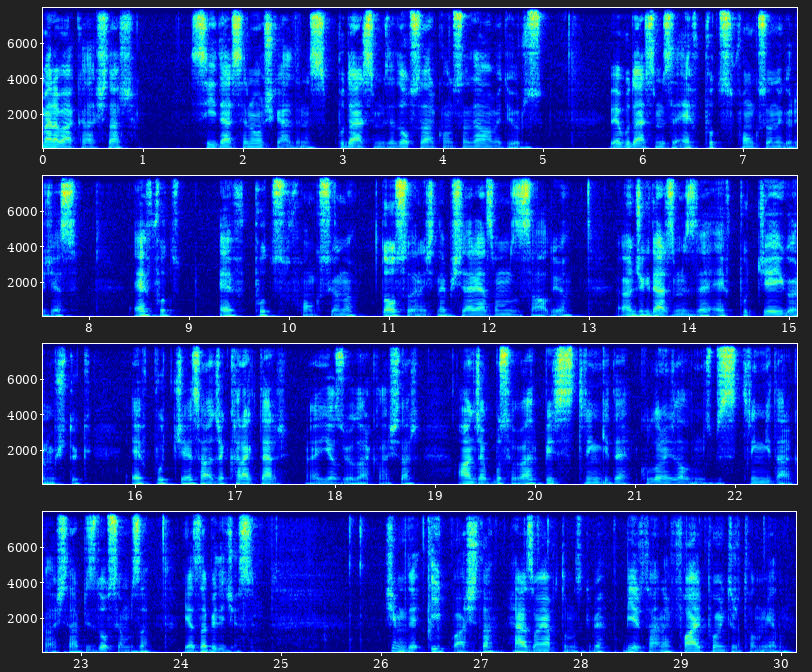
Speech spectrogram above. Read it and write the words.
Merhaba arkadaşlar. C derslerine hoş geldiniz. Bu dersimizde dosyalar konusuna devam ediyoruz. Ve bu dersimizde fputs fonksiyonu göreceğiz. fput fputs fonksiyonu dosyaların içinde bir şeyler yazmamızı sağlıyor. Önceki dersimizde fputc'yi görmüştük. fputc sadece karakter e, yazıyordu arkadaşlar. Ancak bu sefer bir string'i de kullanıcı aldığımız bir string'i de arkadaşlar biz dosyamıza yazabileceğiz. Şimdi ilk başta her zaman yaptığımız gibi bir tane file pointer tanımlayalım.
